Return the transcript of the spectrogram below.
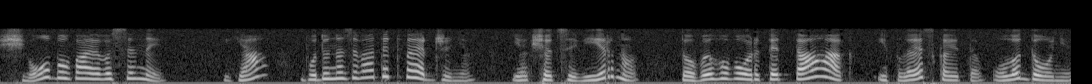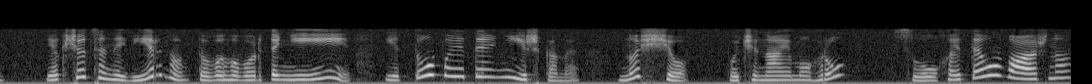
Що буває восени? Я буду називати твердження. Якщо це вірно, то ви говорите так і плескаєте у ладоні. Якщо це невірно, то ви говорите ні і тупаєте ніжками. Ну що, починаємо гру? Слухайте уважно.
